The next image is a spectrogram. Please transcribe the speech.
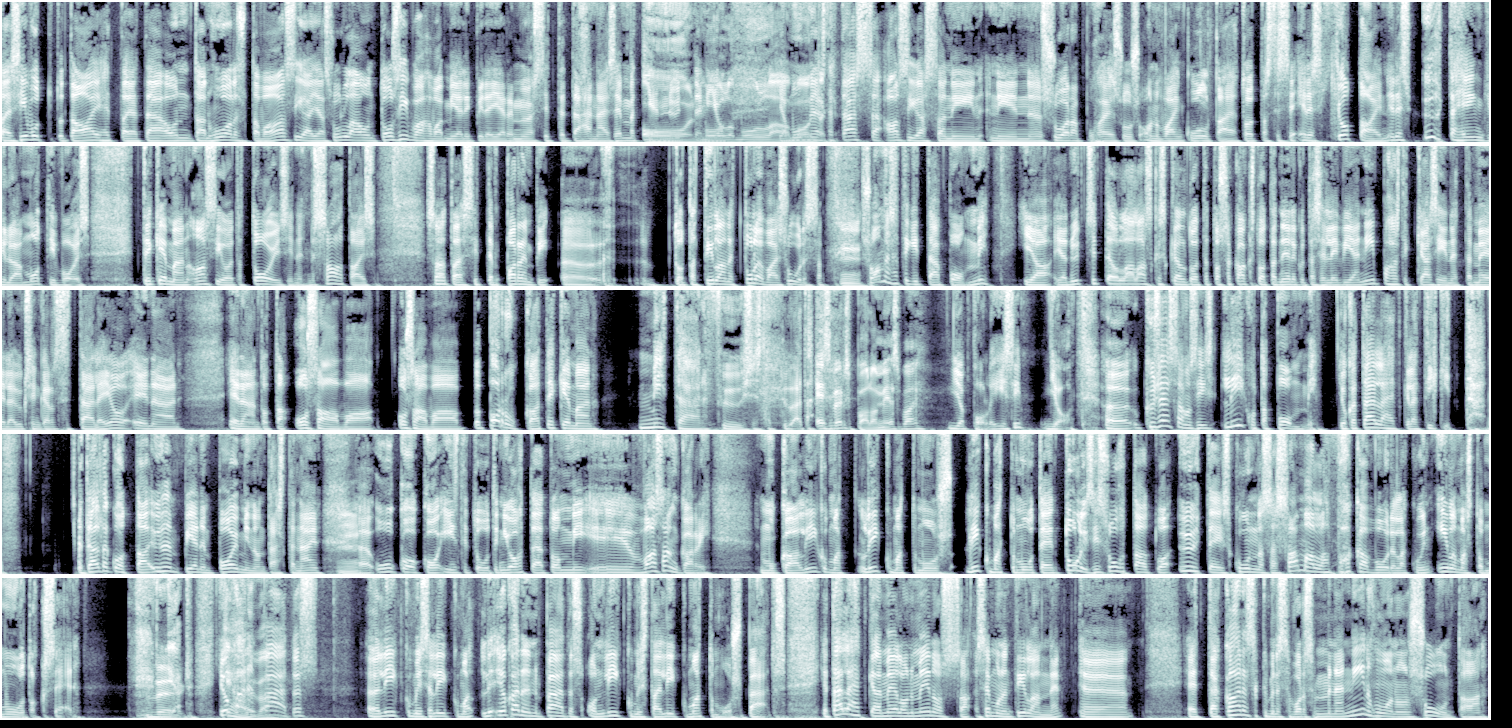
tai sivuttu tätä aihetta ja tämä on, tää on huolestuttava asia ja sulla on tosi vahva mielipide Jere myös sitten tähän näin, sen mä tiedän On, nytten jo. mulla- mulla Ja on mun montakin. mielestä tässä asiassa niin, niin suorapuheisuus on vain kultaa ja toivottavasti se edes jotain, edes yhtä henkilöä motivoisi tekemään asioita toisin, että me saatais, saatais sitten parempi ö, tota, tilanne tulevaisuudessa. Mm. Suomessa teki tämä pommi ja, ja nyt sitten ollaan laskeskeltu, että tuossa 2040 se leviää niin pahasti käsiin, että meillä yksinkertaisesti täällä ei ole enää, enää tota osaavaa, osaavaa porukkaa tekemään mitään fyysistä työtä. Esimerkiksi palomies vai? Ja poliisi, joo. Ö, kyseessä on siis liikuntapommi, joka tällä hetkellä tikittää. Ja Täältä kun ottaa yhden pienen poiminnon tästä näin, mm. UKK-instituutin johtaja Tommi Vasankari mukaan liikumat, liikkumattomuus, liikkumattomuuteen tulisi suhtautua yhteiskunnassa samalla vakavuudella kuin ilmastonmuutokseen. Word. Jokainen päätös liikkumis- ja liikkuma, li- jokainen päätös on liikkumis- tai liikkumattomuuspäätös. Ja tällä hetkellä meillä on menossa semmoinen tilanne, että 20 vuodessa me mennään niin huonoon suuntaan,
